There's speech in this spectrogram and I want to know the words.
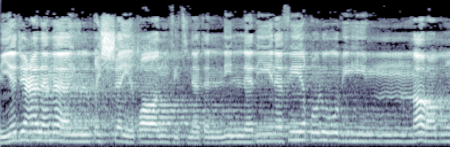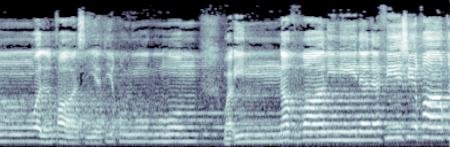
ليجعل ما يلقي الشيطان فتنة للذين في قلوبهم مرض والقاسية قلوبهم وإن الظالمين لفي شقاق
